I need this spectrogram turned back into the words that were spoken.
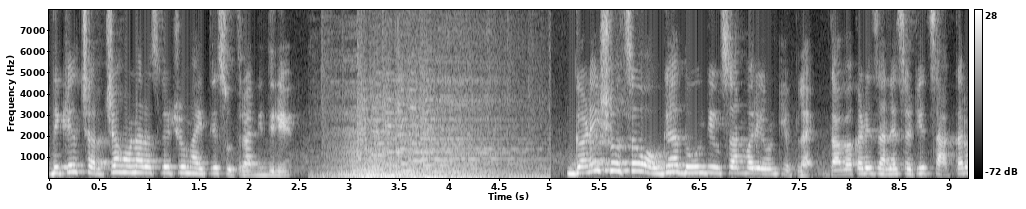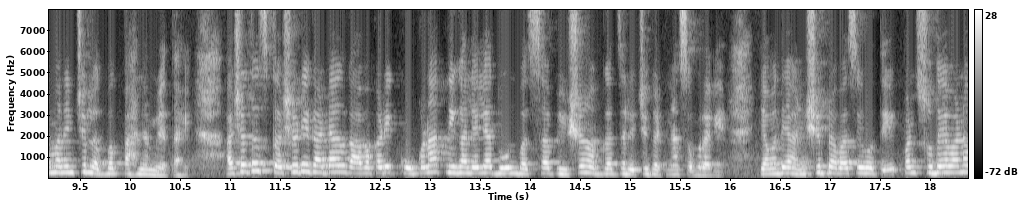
देखील चर्चा होणार असल्याची माहिती सूत्रांनी दिली आहे. गणेशोत्सव अवघ्या दोन दिवसांवर येऊन ठेपलाय. गावाकडे जाण्यासाठी चाकरमान्यांची लगबग पाहायला मिळत आहे. अशातच कशेडी घाटात गावाकडे कोकणात निघालेल्या दोन बसचा भीषण अपघात झाल्याची घटना समोर आली आहे. यामध्ये ऐंशी प्रवासी होते पण सुदैवानं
